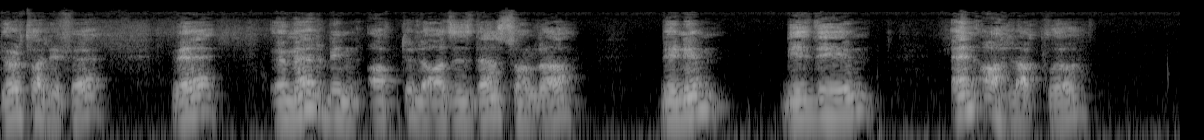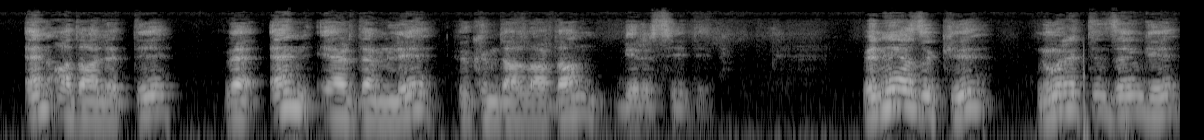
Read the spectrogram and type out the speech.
Dört halife ve Ömer bin Abdülaziz'den sonra benim bildiğim en ahlaklı, en adaletli ve en erdemli hükümdarlardan birisiydi. Ve ne yazık ki Nurettin Zengi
